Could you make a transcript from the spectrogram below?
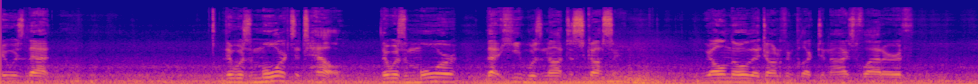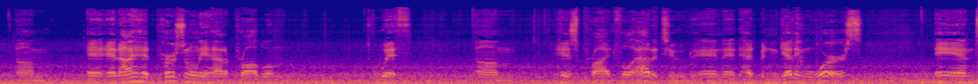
it was that there was more to tell. There was more that he was not discussing we all know that Jonathan Kleck denies flat Earth, um, and, and, I had personally had a problem with um, his prideful attitude, and it had been getting worse, and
